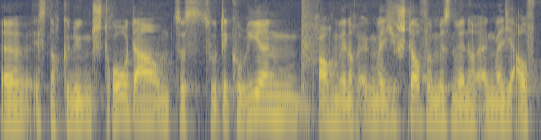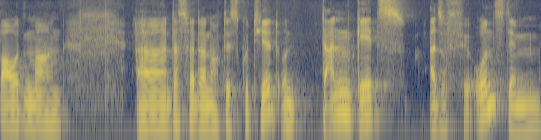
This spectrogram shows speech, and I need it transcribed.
äh, ist noch genügend Stroh da, um das zu dekorieren. Brauchen wir noch irgendwelche Stoffe? Müssen wir noch irgendwelche Aufbauten machen? Äh, das wird dann noch diskutiert. Und dann geht's, also für uns, dem,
